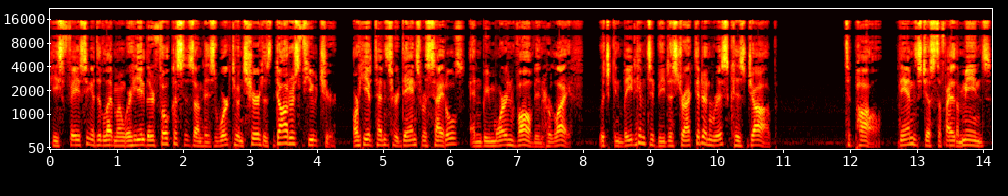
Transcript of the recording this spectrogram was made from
he's facing a dilemma where he either focuses on his work to ensure his daughter's future, or he attends her dance recitals and be more involved in her life, which can lead him to be distracted and risk his job. To Paul, ends justify the means,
